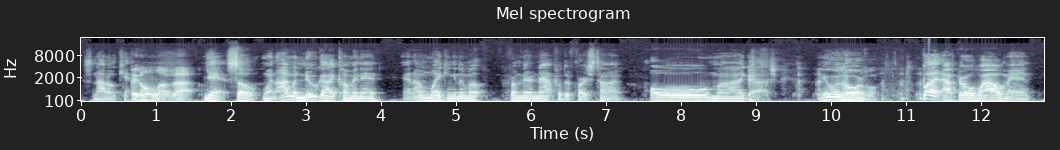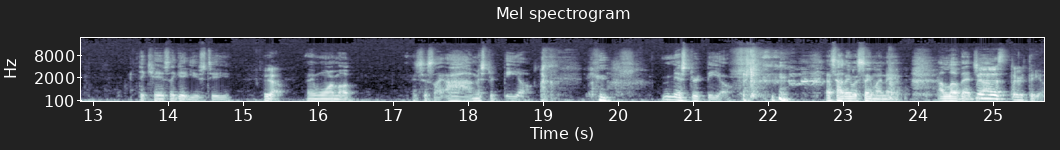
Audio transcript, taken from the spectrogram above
it's not okay. They don't love that. Yeah, so when I'm a new guy coming in and I'm waking them up from their nap for the first time, oh my gosh, it was horrible. But after a while, man, the kids they get used to you. Yeah. They warm up. It's just like ah, Mr. Theo, Mr. Theo. That's how they would say my name. I love that job. Mr. Theo.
